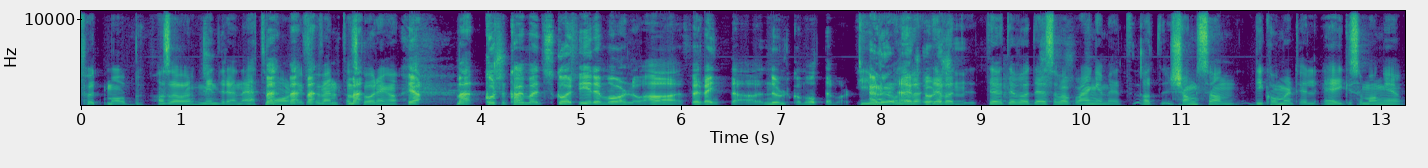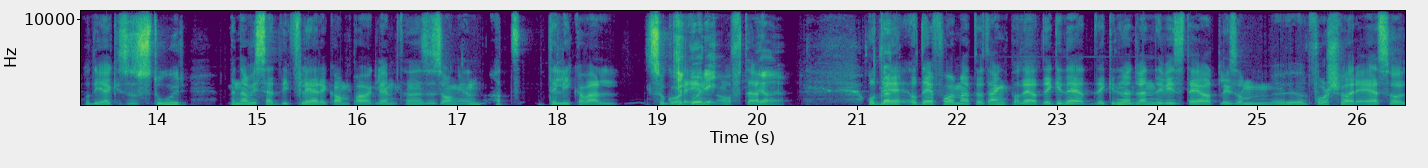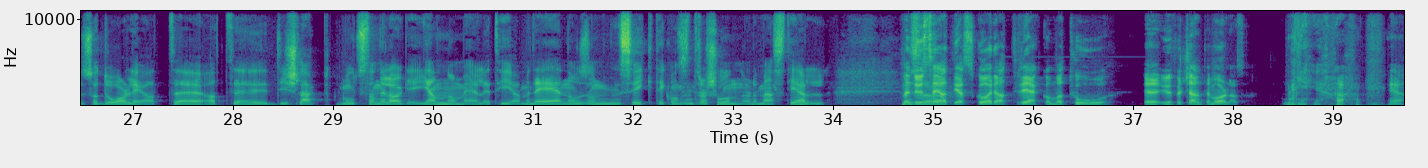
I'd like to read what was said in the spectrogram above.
Footmob. Altså mindre enn ett mål i forventa skåringer. Ja, men hvordan kan man skåre fire mål og ha forventa 0,8 mål? Jo, det, var, det, var, det, det var det som var poenget mitt. At sjansene de kommer til, er ikke så mange, og de er ikke så store. Men nå har vi sett i flere kamper av Glimt denne sesongen at det likevel så går De det inn inn. ofte. Ja, ja. Og det, og det får meg til å tenke på det at det er ikke, det, det er ikke nødvendigvis det at liksom, øh, Forsvaret er så, så dårlig at, øh, at øh, de slipper motstanderlaget gjennom hele tida, men det er noe som svikter i konsentrasjonen når det mest gjelder. Men du Så- sier at de har skåra 3,2 uh, ufortjente mål, altså? Ja, ja.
